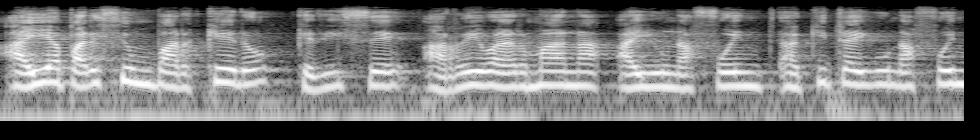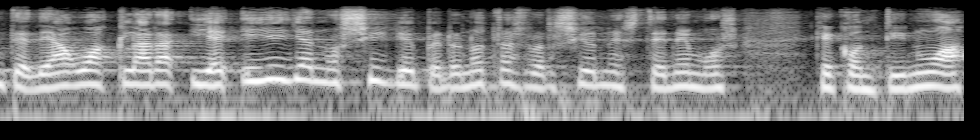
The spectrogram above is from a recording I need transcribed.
ahí aparece un barquero que dice, arriba hermana, hay una fuente, aquí traigo una fuente de agua clara, y ella ya no sigue, pero en otras versiones tenemos que continúa,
